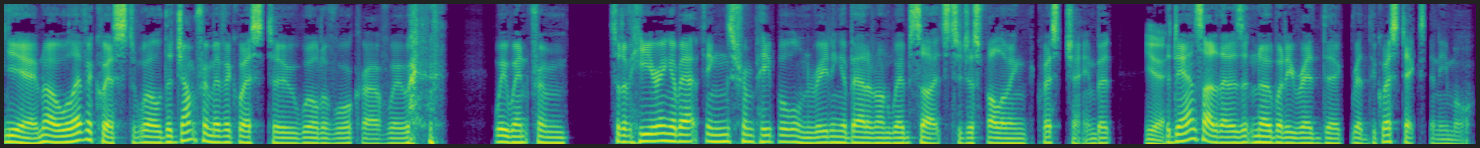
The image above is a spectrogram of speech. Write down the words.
yeah, no, well, EverQuest, well, the jump from EverQuest to World of Warcraft, where we went from sort of hearing about things from people and reading about it on websites to just following the quest chain, but Yeah. the downside of that is that nobody read the read the quest text anymore.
